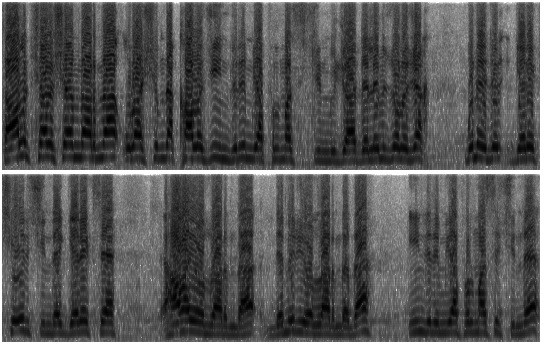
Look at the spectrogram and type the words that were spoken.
sağlık çalışanlarına ulaşımda kalıcı indirim yapılması için mücadelemiz olacak. Bu nedir? Gerek şehir içinde gerekse hava yollarında, demir yollarında da indirim yapılması için de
